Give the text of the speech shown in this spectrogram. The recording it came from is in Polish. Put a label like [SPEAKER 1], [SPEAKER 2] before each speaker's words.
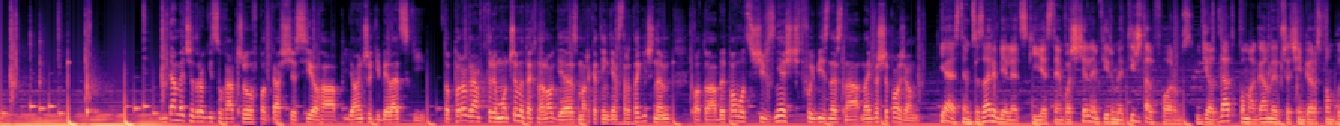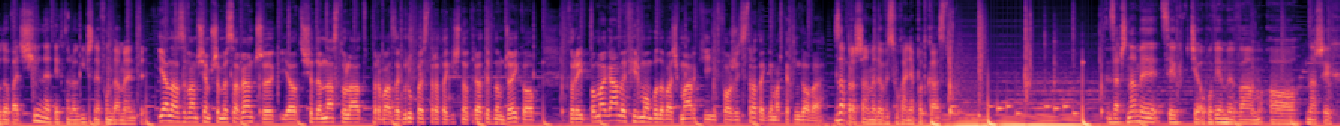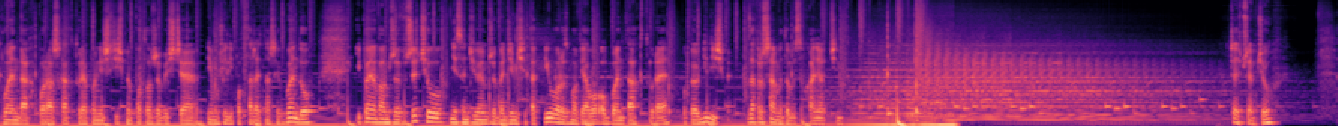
[SPEAKER 1] thank you Witamy Cię, drogi słuchaczu, w podcaście CEO Hub Jończyk i Bielecki. To program, w którym łączymy technologię z marketingiem strategicznym po to, aby pomóc Ci wznieść Twój biznes na najwyższy poziom.
[SPEAKER 2] Ja jestem Cezary Bielecki, jestem właścicielem firmy Digital Forms, gdzie od lat pomagamy przedsiębiorstwom budować silne technologiczne fundamenty.
[SPEAKER 1] Ja nazywam się Przemysław Jończyk i od 17 lat prowadzę grupę strategiczno-kreatywną Jacob, w której pomagamy firmom budować marki i tworzyć strategie marketingowe.
[SPEAKER 2] Zapraszamy do wysłuchania podcastu. Zaczynamy cykl, gdzie opowiemy Wam o naszych błędach, porażkach, które ponieśliśmy po to, żebyście nie musieli powtarzać naszych błędów. I powiem Wam, że w życiu nie sądziłem, że będzie mi się tak miło rozmawiało o błędach, które popełniliśmy. Zapraszamy do wysłuchania odcinka. Cześć Przemciu.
